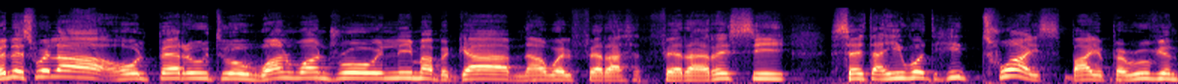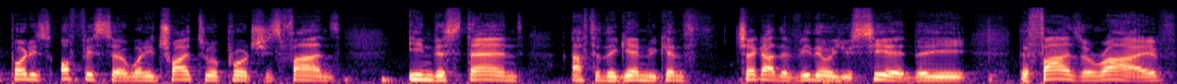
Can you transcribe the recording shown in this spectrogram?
Venezuela hold Peru to a 1-1 draw in Lima, but Gab Nahuel Ferraresi says that he was hit twice by a Peruvian police officer when he tried to approach his fans in the stand after the game. You can f- check out the video, you see it. The, the fans arrive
